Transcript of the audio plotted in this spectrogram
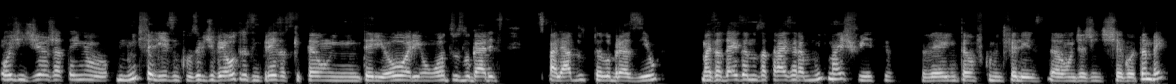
Hoje em dia eu já tenho muito feliz, inclusive, de ver outras empresas que estão em interior e em outros lugares espalhados pelo Brasil. Mas há 10 anos atrás era muito mais difícil ver, então fico muito feliz de onde a gente chegou também.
